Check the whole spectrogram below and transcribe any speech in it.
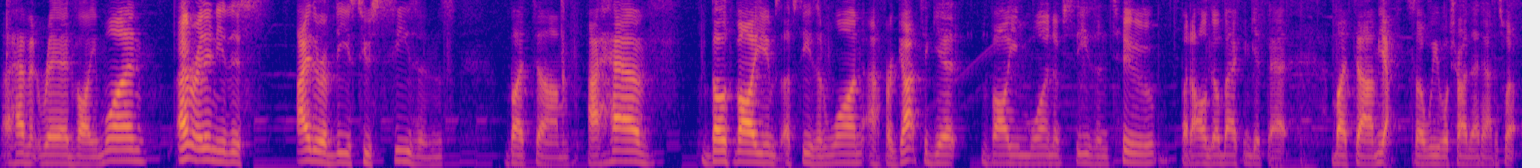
I haven't read Volume 1. I haven't read any of this, either of these two seasons, but um, I have both volumes of Season 1. I forgot to get volume one of season two, but I'll go back and get that. But um, yeah, so we will try that out as well.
